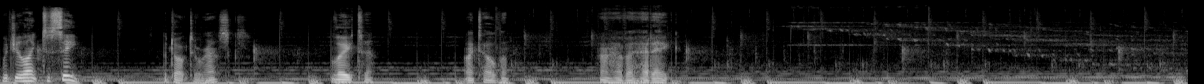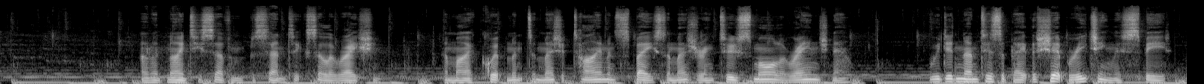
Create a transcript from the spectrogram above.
Would you like to see? The doctor asks. Later, I tell them. I have a headache. I'm at 97% acceleration, and my equipment to measure time and space are measuring too small a range now. We didn't anticipate the ship reaching this speed.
